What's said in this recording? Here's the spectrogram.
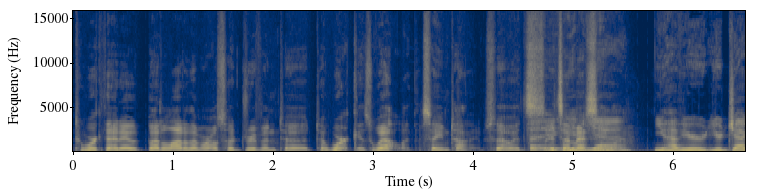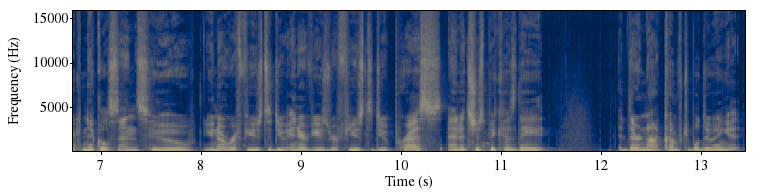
to work that out, but a lot of them are also driven to to work as well at the same time. So it's it's a Uh, Yeah, messy yeah. one. You have your your Jack Nicholsons who you know refuse to do interviews, refuse to do press, and it's just because they they're not comfortable doing it.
